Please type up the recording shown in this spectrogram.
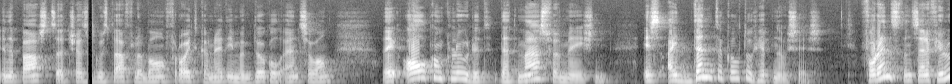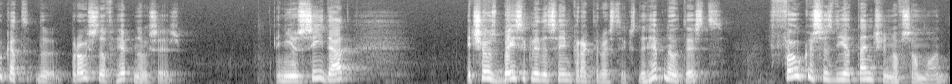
in the past, such as Gustave Le Bon, Freud, Carnegie, McDougall, and so on, they all concluded that mass formation is identical to hypnosis. For instance, and if you look at the process of hypnosis, and you see that it shows basically the same characteristics. The hypnotist focuses the attention of someone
